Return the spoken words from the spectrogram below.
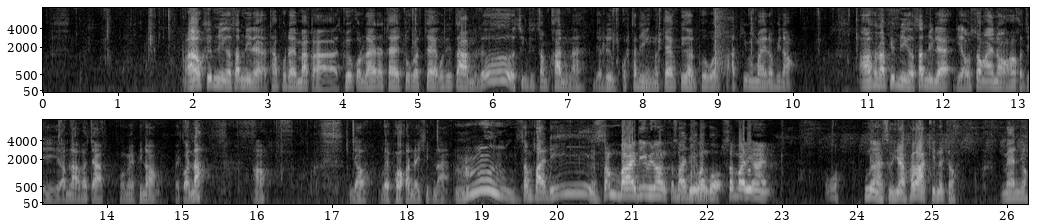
เอาคลิปนี้ก็ซ้ำนี่แหละ ถ้าผู้ใดมากอะช่วยกดไลค์กดแชร์ช่วยกดแชร์กดติดตามเด้อสิ่งที่สำคัญนะ อย่าลืมกดกระดิ่งนะแจ้งเตือนเพื่อวันพลาดคลิปใหม่ๆเนาะพี่น้อง เอาสำหรับคลิปนี้ก็ซ้ำนี่แหละเดี๋ยวซองไอ้น้องเขาก็จะอำลาพระจากพ่อแม่พี่น้องไปก่อนนะเอาเดี๋ยวไว้พอกันในคลิปหน้าอืมสำบายดี สำบายดีพี่น้องสำบายดีบ่บ่ สำบายดีไอ้โอ้เมื่อสุยาพระรากินนะจ๊ะ แมนอยู่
